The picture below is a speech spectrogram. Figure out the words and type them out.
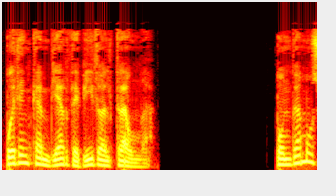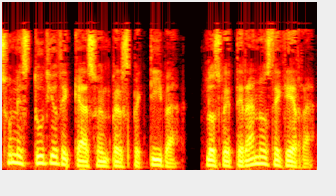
pueden cambiar debido al trauma. Pongamos un estudio de caso en perspectiva, los veteranos de guerra,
